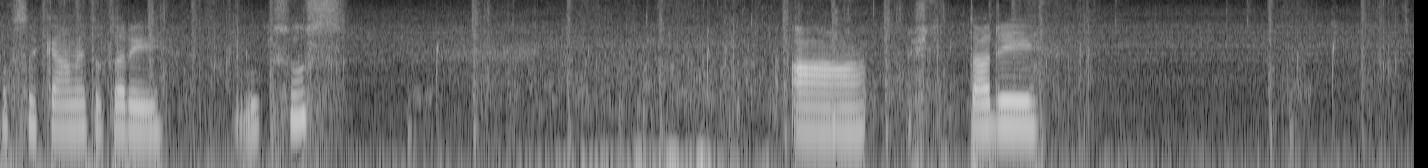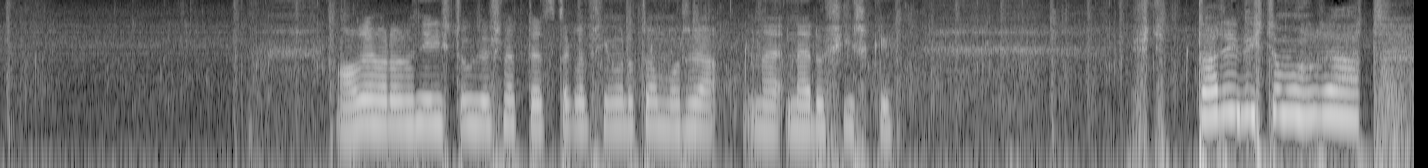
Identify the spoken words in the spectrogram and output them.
Posekáme to tady luxus. A ještě tady. Ale je hrozně, když to už začne tec, takhle přímo do toho moře a ne, ne do šířky. Ještě tady bych to mohl dát.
